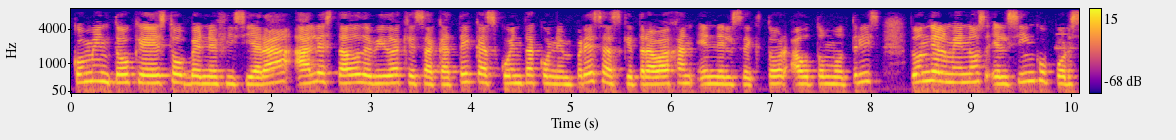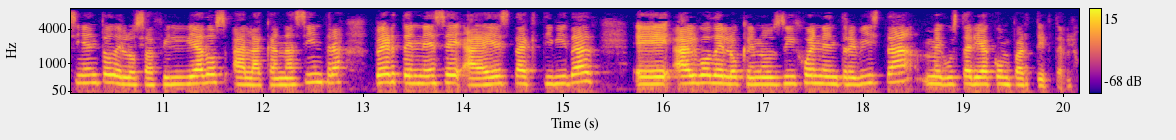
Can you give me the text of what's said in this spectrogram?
comentó que esto beneficiará al Estado debido a que Zacatecas cuenta con empresas que trabajan en el sector automotriz, donde al menos el 5% de los afiliados a la Canacintra pertenece a esta actividad. Eh, algo de lo que nos dijo en entrevista, me gustaría compartírtelo.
